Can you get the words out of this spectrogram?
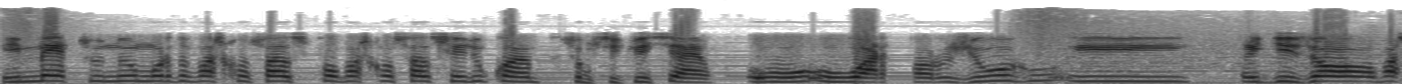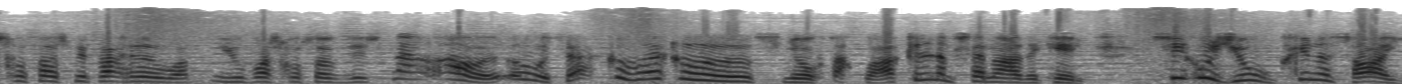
e mete o número do Vasconcelos para o Vasconcelos sair do campo, substituição. O, o Arte para o jogo e e diz, ó, oh, Vasconcelos para a rua. E o Vasconcelos diz, não, oh, oh, aquele senhor que está lá, aquele não precisa nada daquele. Siga o jogo, que não sai.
